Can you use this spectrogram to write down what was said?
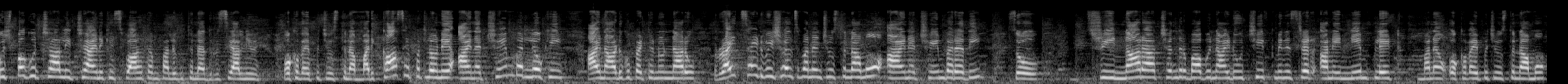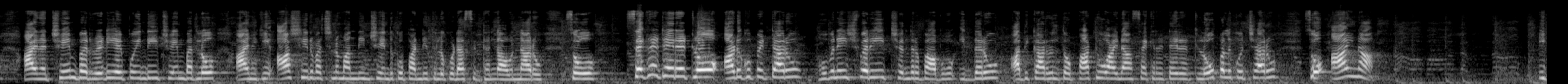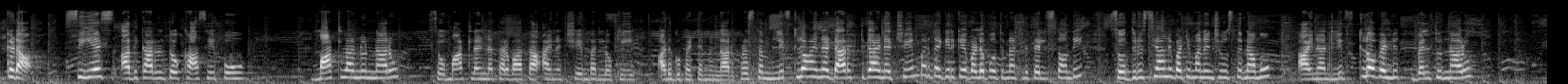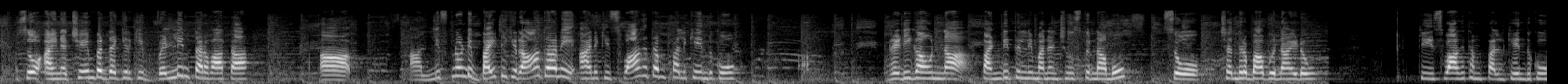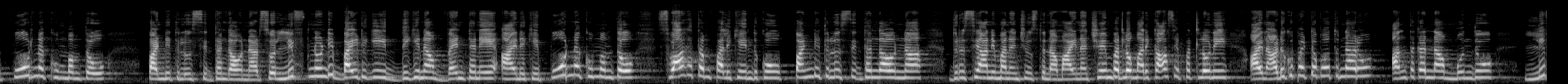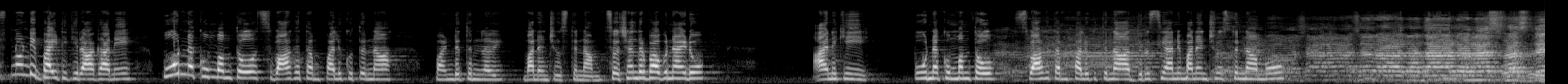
పుష్పగుచ్చాలు ఇచ్చి ఆయనకి స్వాగతం పలుకుతున్న దృశ్యాల్ని ఒకవైపు చూస్తున్నాం. మరి కాసేపట్లోనే ఆయన చేంబర్లోకి ఆయన అడుగు పెట్టనున్నారు రైట్ సైడ్ విజువల్స్ మనం చూస్తున్నాము. ఆయన చేంబర్ అది. So Shri Nara Chandrababu Naidu chief minister అనే నేమ్ ప్లేట్ మనం ఒకవైపు చూస్తున్నాము. ఆయన చేంబర్ రెడీ అయిపోయింది. చేంబర్లో ఆయనకి ఆశీర్వచనం అందించేందుకు పండితులు కూడా సిద్ధంగా ఉన్నారు. సో సెక్రటేరియట్లో అడుగు పెట్టారు భువనేశ్వరి చంద్రబాబు ఇద్దరు అధికారులతో పాటు ఆయన సెక్రటేరియట్ లోపలికి వచ్చారు సో ఆయన ఇక్కడ సిఎస్ అధికారులతో కాసేపు మాట్లాడనున్నారు. సో మాట్లాడిన తర్వాత ఆయన చేంబర్లోకి అడుగు పెట్టనున్నారు ప్రస్తుతం లిఫ్ట్లో ఆయన డైరెక్ట్గా ఆయన చేంబర్ దగ్గరికే వెళ్ళబోతున్నట్లు తెలుస్తోంది. సో దృశ్యాన్ని బట్టి మనం చూస్తున్నాము. ఆయన లిఫ్ట్లో వెళ్ళి వెళ్తున్నారు. సో ఆయన చేంబర్ దగ్గరికి వెళ్ళిన తర్వాత ఆ, లిఫ్ట్ నుండి బయటికి రాగానే ఆయనకి స్వాగతం పలికేందుకు రెడీగా ఉన్న పండితుల్ని మనం చూస్తున్నాము. సో చంద్రబాబు నాయుడు కి స్వాగతం పలికేందుకు పూర్ణ కుంభంతో పండితులు సిద్ధంగా ఉన్నారు. సో లిఫ్ట్ నుండి బయటికి దిగిన వెంటనే ఆయనకి పూర్ణ కుంభంతో స్వాగతం పలికేందుకు పండితులు సిద్ధంగా ఉన్న దృశ్యాన్ని మనం చూస్తున్నాం. ఆయన చేంబర్లో మరి కాసేపట్లోనే ఆయన అడుగు పెట్టబోతున్నారు. అంతకన్నా ముందు లిఫ్ట్ నుండి బయటికి రాగానే పూర్ణ కుంభంతో స్వాగతం పలుకుతున్న పండితుల్ని మనం చూస్తున్నాం. సో చంద్రబాబు నాయుడు ఆయనకి పూర్ణ కుంభంతో స్వాగతం పలుకుతున్న దృశ్యాన్ని మనం చూస్తున్నాము. స్వస్తి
